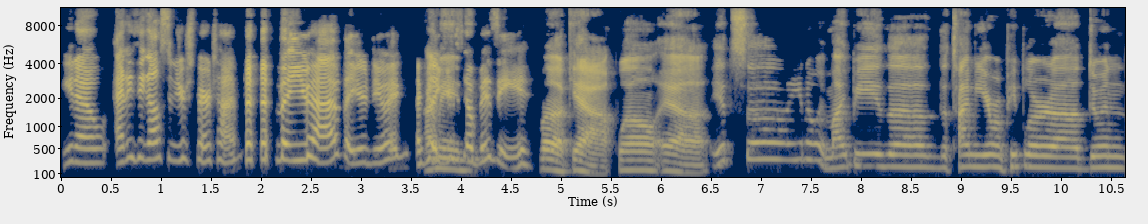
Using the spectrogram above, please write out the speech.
you know, anything else in your spare time that you have that you're doing? I feel I like you're so busy. Look, yeah. Well, yeah. It's uh, you know, it might be the the time of year when people are uh, doing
